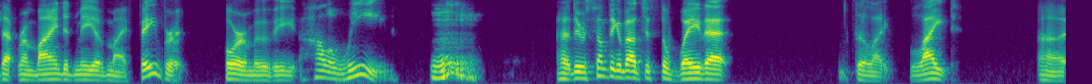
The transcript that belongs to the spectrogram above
that reminded me of my favorite horror movie halloween mm. uh, there was something about just the way that the like light uh,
